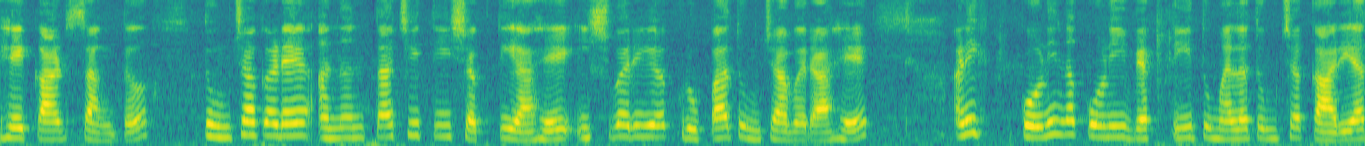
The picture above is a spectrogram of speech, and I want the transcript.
हे कार्ड सांगतं. तुमच्याकडे अनंताची ती शक्ती आहे ईश्वरीय कृपा तुमच्यावर आहे. आणि कोणी ना कोणी व्यक्ती तुम्हाला तुमच्या कार्यात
